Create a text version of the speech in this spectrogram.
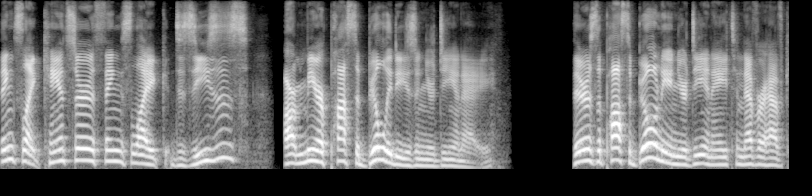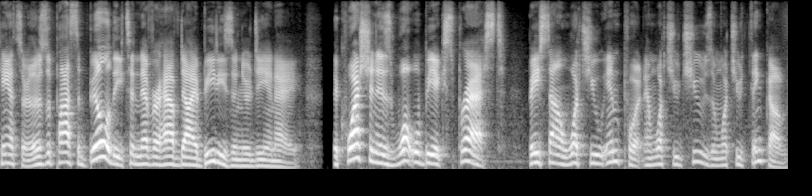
things like cancer, things like diseases are mere possibilities in your DNA. There's a possibility in your DNA to never have cancer. There's a possibility to never have diabetes in your DNA. The question is what will be expressed based on what you input and what you choose and what you think of.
